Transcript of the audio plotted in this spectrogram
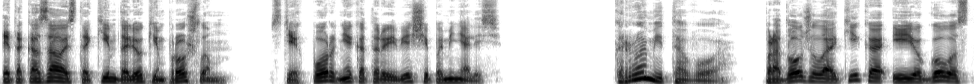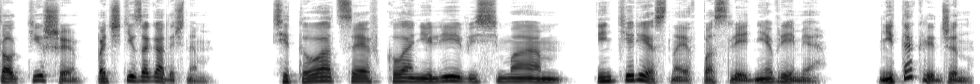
Это казалось таким далеким прошлым. С тех пор некоторые вещи поменялись. Кроме того, продолжила Акика, и ее голос стал тише, почти загадочным. Ситуация в клане Ли весьма интересная в последнее время. Не так ли, Джин?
